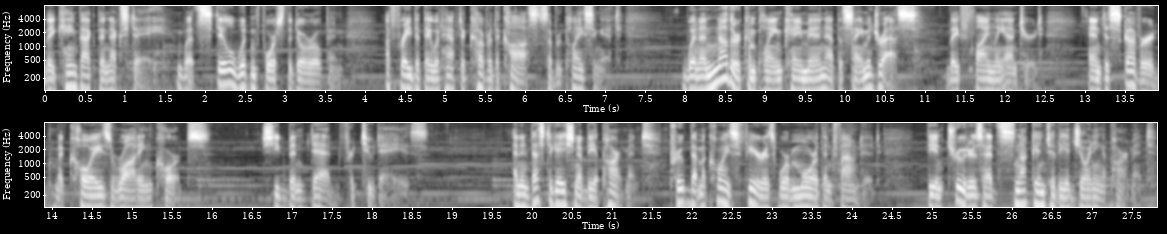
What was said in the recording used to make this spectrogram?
They came back the next day, but still wouldn't force the door open, afraid that they would have to cover the costs of replacing it. When another complaint came in at the same address, they finally entered and discovered McCoy's rotting corpse. She'd been dead for two days. An investigation of the apartment proved that McCoy's fears were more than founded. The intruders had snuck into the adjoining apartment.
